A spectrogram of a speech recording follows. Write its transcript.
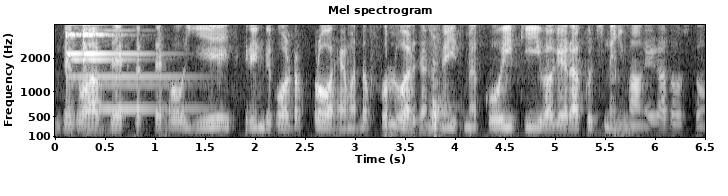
देखो, आप देख सकते हो, ये स्क्रीन रिकॉर्डर प्रो है मतलब फुल वर्जन है। इसमें कोई की वगैरह कुछ नहीं मांगेगा दोस्तों।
